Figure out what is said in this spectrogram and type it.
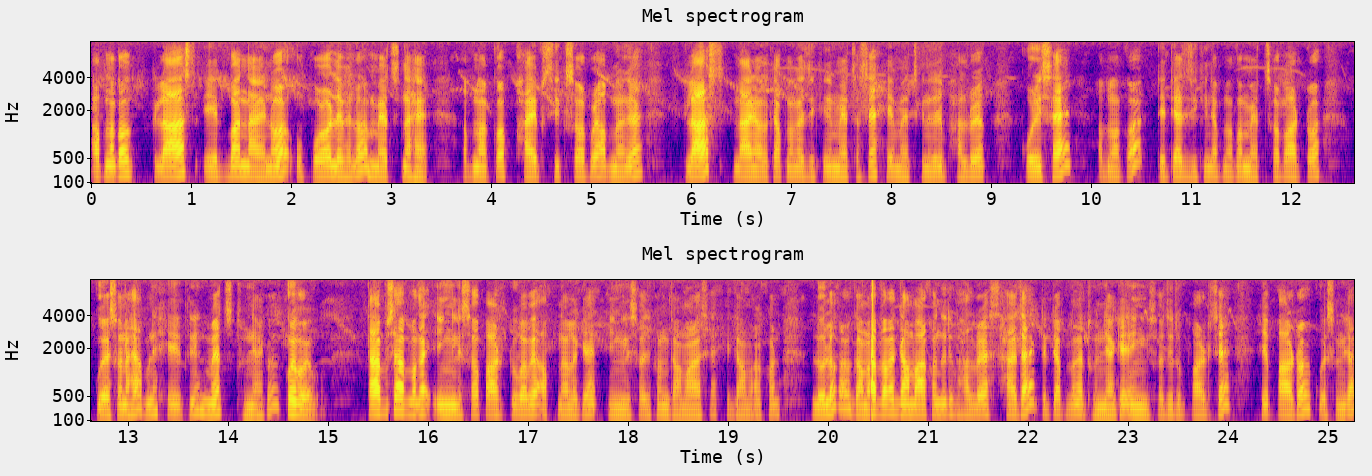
আপোনালোকৰ ক্লাছ এইট বা নাইনৰ ওপৰৰ লেভেলৰ মেথছ নাহে। আপোনালোকৰ ফাইভ ছিক্সৰ পৰা আপোনালোকে ক্লাছ নাইনলৈকে আপোনালোকৰ যিখিনি মেথছ আছে সেই মেথছখিনি যদি ভালদৰে কৰি চায় আপোনালোকৰ তেতিয়া যিখিনি আপোনালোকৰ মেথছৰ পাৰ্টৰ কুৱেশ্যন আহে আপুনি সেইখিনি মেথছ ধুনীয়াকৈ কৰিব পাৰিব। তাৰপিছত আপোনালোকে ইংলিছৰ পাৰ্টটোৰ বাবে আপোনালোকে ইংলিছৰ যিখন গ্ৰামাৰ আছে, সেই গ্ৰামাৰখন লৈ লওক আৰু গ্ৰামাৰ আপোনালোকে গ্ৰামাৰখন যদি ভালদৰে চাই যায়, তেতিয়া আপোনালোকে ধুনীয়াকৈ ইংলিছৰ যিটো পাৰ্ট আছে, সেই পাৰ্টৰ কুৱেশ্যনকেইটা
